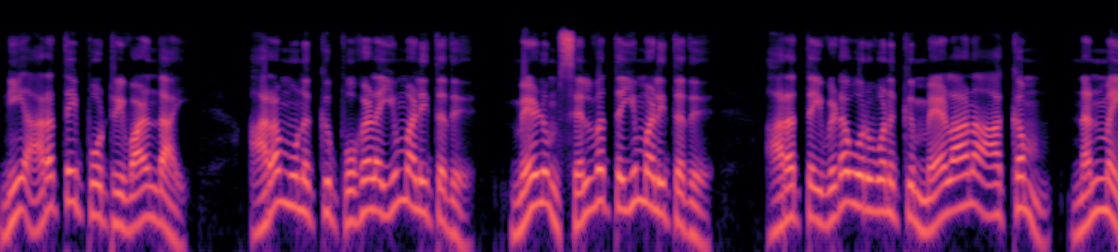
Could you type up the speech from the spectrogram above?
நீ அறத்தைப் போற்றி வாழ்ந்தாய். அறம் உனக்கு புகழையும் அளித்தது மேலும் செல்வத்தையும் அளித்தது. அறத்தை விட ஒருவனுக்கு மேலான ஆக்கம் நன்மை.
